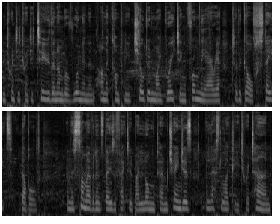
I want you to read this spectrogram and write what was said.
in 2022, the number of women and unaccompanied children migrating from the area to the Gulf states doubled. And there's some evidence those affected by long term changes are less likely to return.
